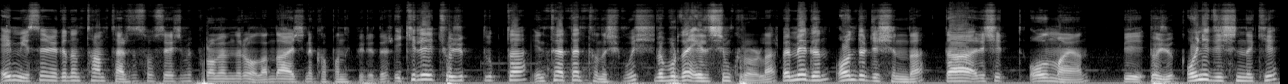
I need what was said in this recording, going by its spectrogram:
Emmy ise Megan'ın tam tersi sosyalleşme problemleri olan daha içine kapanık biridir. İkili çocuklukta internetten tanışmış ve buradan iletişim kururlar. Ve Megan 14 yaşında daha reşit olmayan bir çocuk 17 yaşındaki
